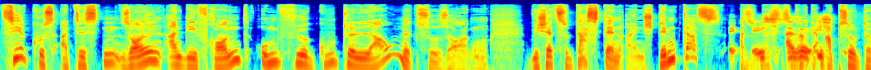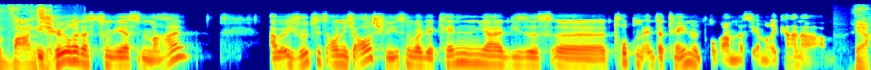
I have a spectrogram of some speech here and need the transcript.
Zirkusartisten sollen an die Front, um für gute Laune zu sorgen. Wie schätzt du das denn ein? Stimmt das? Also, das ich, ist also der ich, absolute Wahnsinn. Ich höre das zum ersten Mal. Aber ich würde es jetzt auch nicht ausschließen, weil wir kennen ja dieses äh, Truppen-Entertainment-Programm, das die Amerikaner haben. Ja.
